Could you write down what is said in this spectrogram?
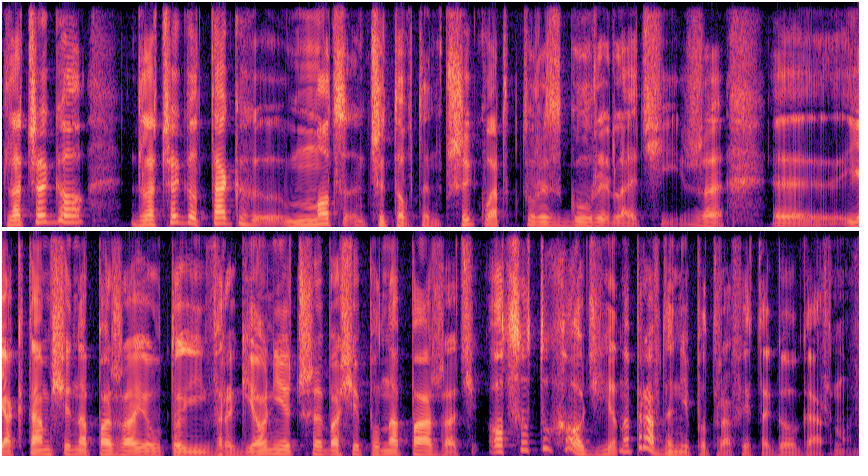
Dlaczego, dlaczego tak mocno, czy to ten przykład, który z góry leci, że y, jak tam się naparzają, to i w regionie trzeba się ponaparzać. O co tu chodzi? Ja naprawdę nie potrafię tego ogarnąć.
